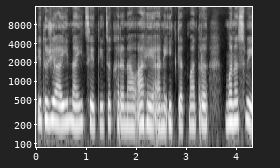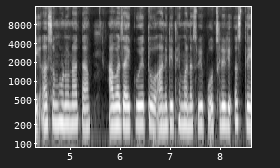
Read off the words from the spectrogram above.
ती तुझी आई नाहीच आहे तिचं खरं नाव आहे आणि इतक्यात मात्र मनस्वी असं म्हणून आता आवाज ऐकू येतो आणि तिथे मनस्वी पोचलेली असते.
